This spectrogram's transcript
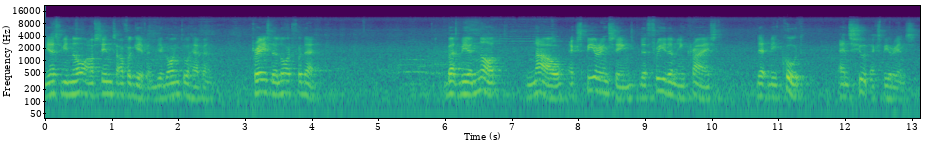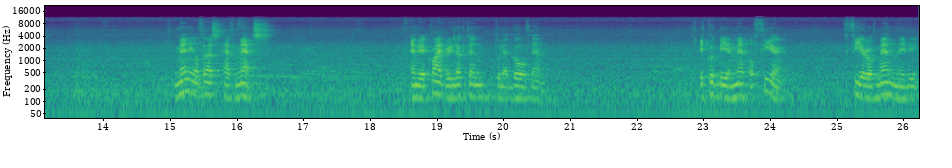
Yes, we know our sins are forgiven. We're going to heaven. Praise the Lord for that. But we are not now experiencing the freedom in Christ that we could and should experience. Many of us have mats, and we are quite reluctant to let go of them. It could be a mat of fear, fear of men maybe,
